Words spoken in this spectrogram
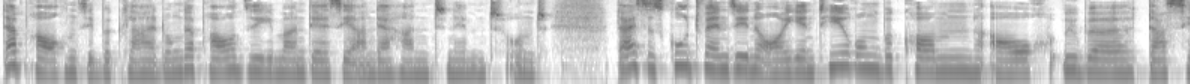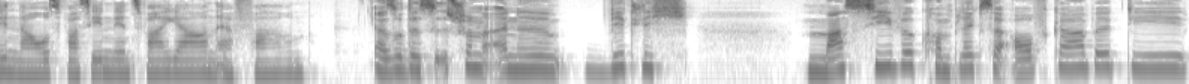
Da brauchen sie Bekleidung, da brauchen sie jemanden, der sie an der Hand nimmt. Und da ist es gut, wenn sie eine Orientierung bekommen, auch über das hinaus, was sie in den zwei Jahren erfahren. Also das ist schon eine wirklich massive, komplexe Aufgabe, die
